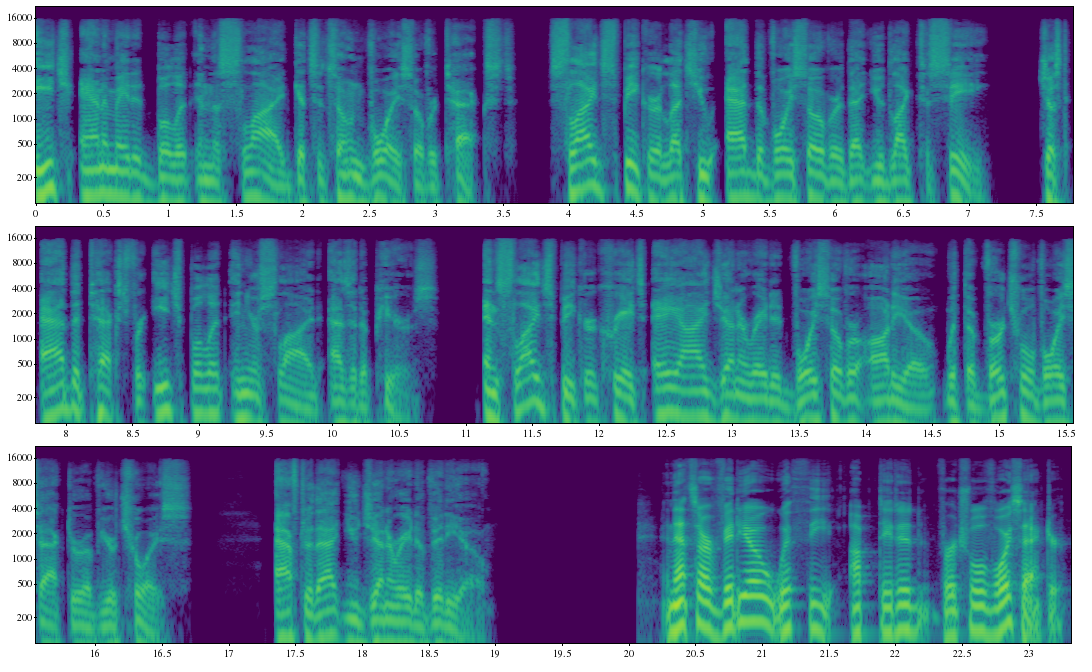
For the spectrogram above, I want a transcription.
Each animated bullet in the slide gets its own voice over text. SlideSpeaker lets you add the voiceover that you'd like to see. Just add the text for each bullet in your slide as it appears. And SlideSpeaker creates AI-generated voiceover audio with the virtual voice actor of your choice. After that, you generate a video. And that's our video with the updated virtual voice actor.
